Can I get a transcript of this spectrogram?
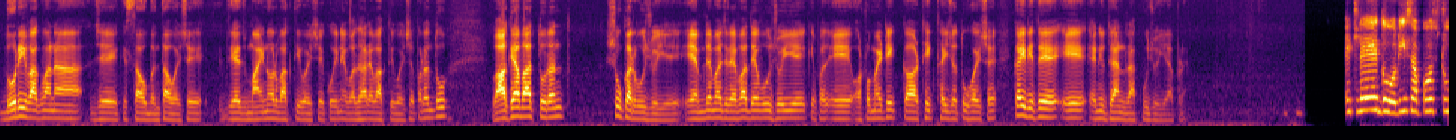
દોરી વાગવાના જે કિસ્સાઓ બનતા હોય છે, જે જ માઇનોર વાગતી હોય છે, કોઈને વધારે વાગતી હોય છે, પરંતુ વાગ્યા બાદ તુરંત શું કરવું જોઈએ? એ એમનેમ જ રહેવા દેવું જોઈએ કે એ ઓટોમેટિક ઠીક થઈ જતું હોય છે? કઈ રીતે એ, એનું ધ્યાન રાખવું જોઈએ આપણે? એટલે દોરી સપોઝ ટુ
